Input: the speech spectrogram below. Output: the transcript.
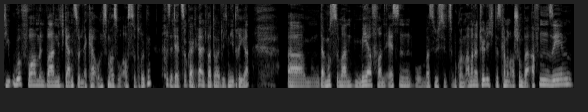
die Urformen waren nicht ganz so lecker, um es mal so auszudrücken. Also der Zuckergehalt war deutlich niedriger. Ähm, da musste man mehr von essen, um was Süßes zu bekommen. Aber natürlich, das kann man auch schon bei Affen sehen,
